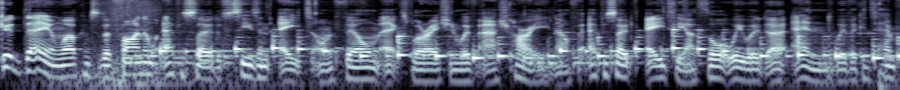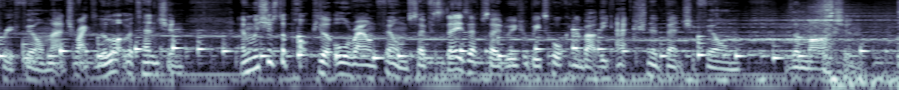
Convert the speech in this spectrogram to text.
Good day and welcome to the final episode of season 8 on film exploration with Ash Hurry. Now, for episode 80, I thought we would uh, end with a contemporary film that attracted a lot of attention and was just a popular all round film. So, for today's episode, we shall be talking about the action adventure film The Martian.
